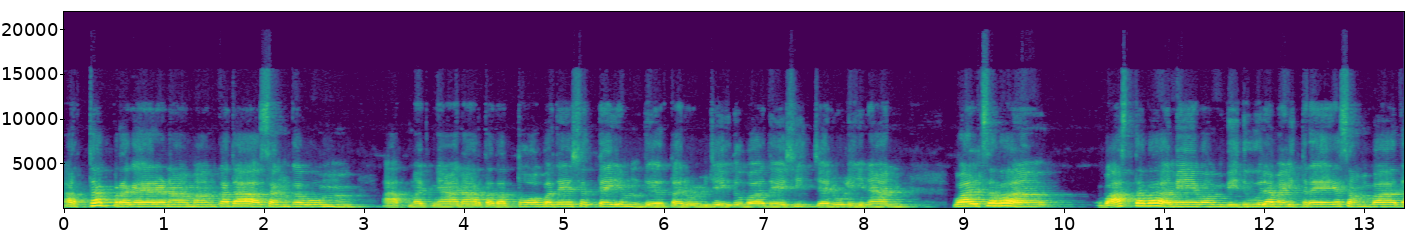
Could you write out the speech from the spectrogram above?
അർത്ഥപ്രകരണമാം കഥാസംഗവും ആത്മജ്ഞാനാർത്ഥ തത്വോപദേശത്തെയും തീർത്തരുൾ ചെയ്തുപദേശിച്ചരുളിനാൻ വാത്സവ വാസ്തവമേവം വിദൂര മൈത്രേയ സംവാദ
